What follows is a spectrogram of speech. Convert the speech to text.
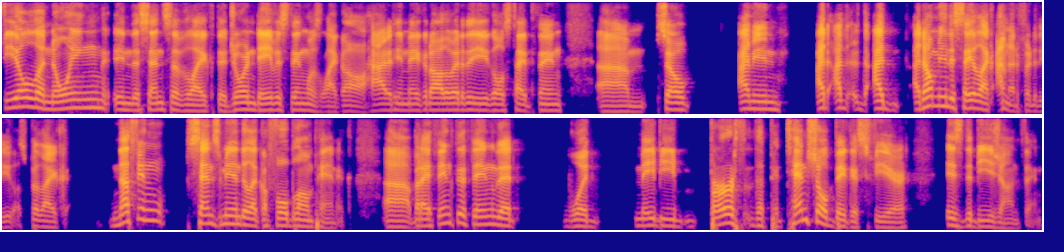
feel annoying in the sense of like the Jordan Davis thing was like, oh, how did he make it all the way to the Eagles type thing. Um, so I mean, I, I I I don't mean to say like I'm not afraid of the Eagles, but like nothing sends me into like a full blown panic. Uh, but I think the thing that would maybe birth the potential biggest fear is the Bijan thing.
